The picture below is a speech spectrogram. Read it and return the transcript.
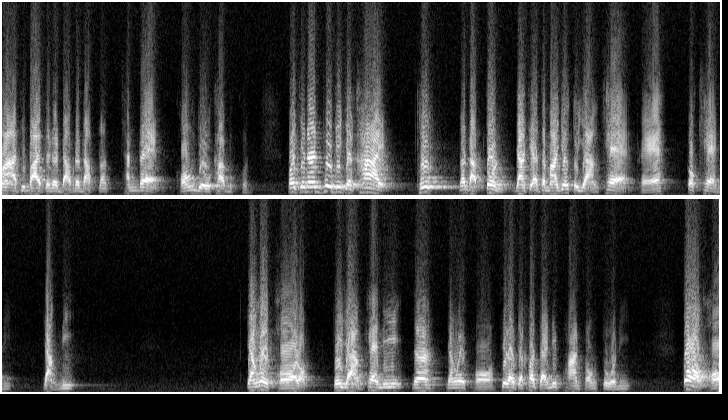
มาอธิบายเป็นระดับระดับชั้นแรกของโยคะบุคคล เพราะฉะนั้นผู้ที่จะฆ่าทุกระดับต้น อย่างที่อาตมายกตัวอย่างแค่แผลก็แค่นี้ อย่างนี้ ยังไม่พอหรอกตัวอย่างแค่นี้นะยังไม่พอที่เราจะเข้าใจนิพพานสองตัวนี้ ก็ขอ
